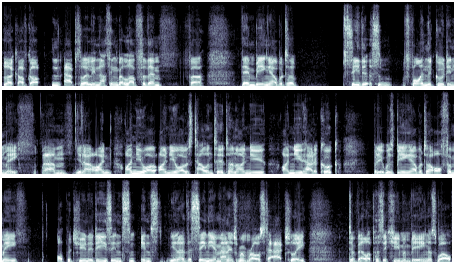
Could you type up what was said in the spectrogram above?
look, I've got absolutely nothing but love for them for them being able to see this, find the good in me. Um, you know, I I knew I, I knew I was talented and I knew I knew how to cook, but it was being able to offer me opportunities in some in you know the senior management roles to actually develop as a human being as well.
